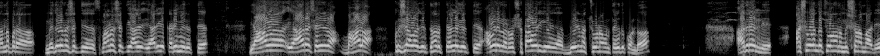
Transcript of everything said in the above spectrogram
ಅನ್ನಪರ ಮೆದುಳಿನ ಶಕ್ತಿ, ಸ್ಮರಣ ಶಕ್ತಿ ಯಾರಿ- ಯಾರಿಗೆ ಕಡಿಮೆ ಇರುತ್ತೆ, ಯಾವ, ಯಾರ ಶರೀರ ಬಹಳ ಕೃಶವಾಗಿರುತ್ತೆ ಅಂದರೆ ತೆಳ್ಳಗಿರುತ್ತೆ ಅವರೆಲ್ಲರೂ ಶತಾವರಿಗೆ ಬೇರಿನ ಚೂರ್ಣವನ್ನು ತೆಗೆದುಕೊಂಡು, ಅದರಲ್ಲಿ ಅಶ್ವಗಂಧ ಚೂರ್ಣವನ್ನು ಮಿಶ್ರಣ ಮಾಡಿ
